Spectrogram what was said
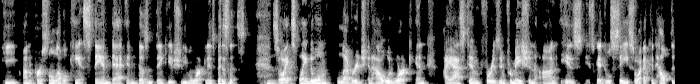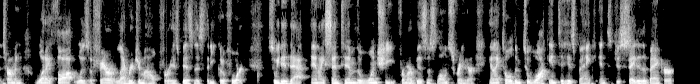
He on a personal level can't stand debt and doesn't think he should even work in his business. Hmm. So I explained to him leverage and how it would work. And I asked him for his information on his, Schedule C so I could help determine what I thought was a fair leverage amount for his business that he could afford. So he did that, and I sent him the one sheet from our business loan screener, and I told him to walk into his bank and to just say to the banker,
